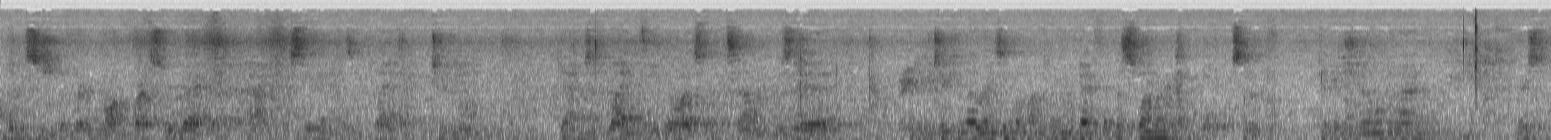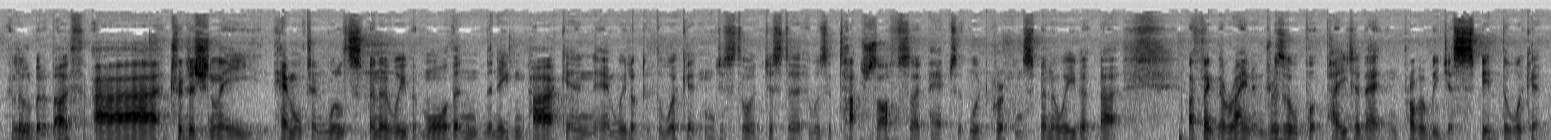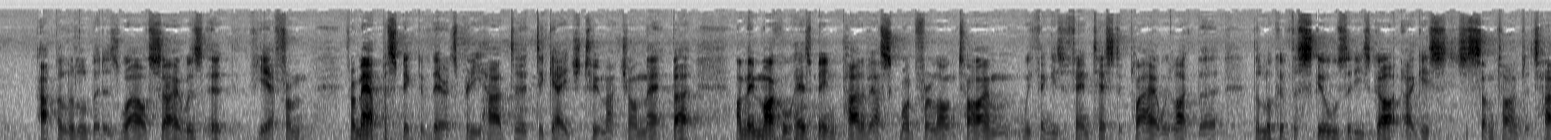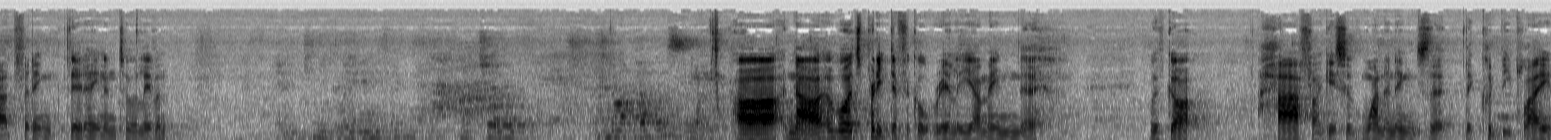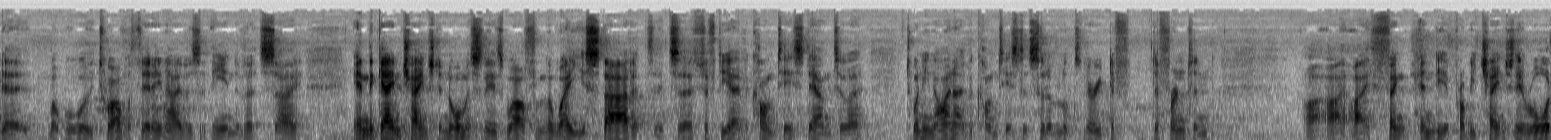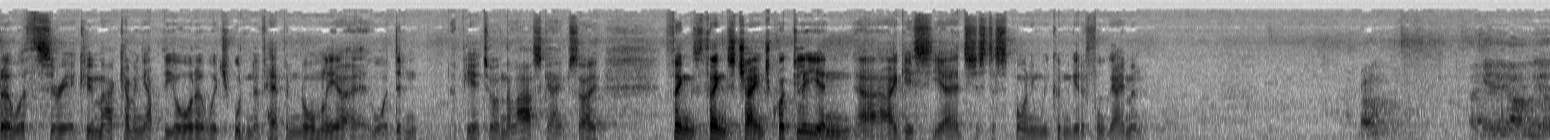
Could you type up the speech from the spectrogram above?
the decision to bring Mike Bracewell back, um, obviously he hasn't played too many games of late for you guys, but um, was there any particular for this one? Or sort of a? A little bit of both. Uh, traditionally, Hamilton will spin a wee bit more than, than Eden Park, and, and we looked at the wicket and just thought just a, it was a touch soft, so perhaps it would grip and spin a wee bit. But I think the rain and drizzle put pay to that and probably just sped the wicket up a little bit as well. So it was, it, yeah, from from our perspective there, it's pretty hard to, to gauge too much on that. But I mean, Michael has been part of our squad for a long time. We think he's a fantastic player. We like the the look of the skills that he's got. I guess just sometimes it's hard fitting 13 into 11. And can you glean anything much out of a night like this? Uh, no, well, it's pretty difficult, really. I mean, uh, we've got half, I guess, of one innings that, that could be played, uh, what were we, 12 or 13 overs at the end of it. So, and the game changed enormously as well from the way you start. It's, it's a 50 over contest down to a 29 over contest. It sort of looks very diff- different, and I, I, I think India probably changed their order with Surya Kumar coming up the order, which wouldn't have happened normally, uh, or didn't appear to in the last game. So things things change quickly, and uh, I guess yeah, it's just disappointing we couldn't get a full game in. Rahul? Hi, Gary Rahul here.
